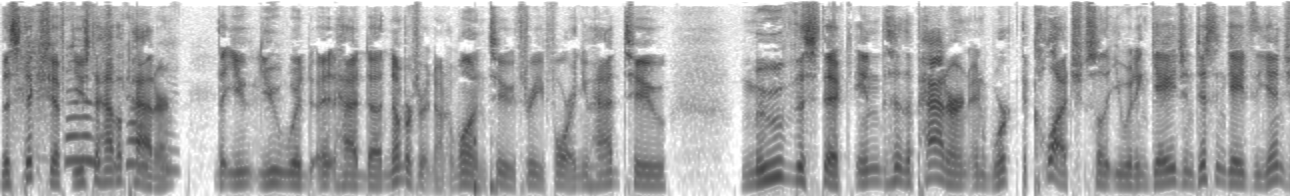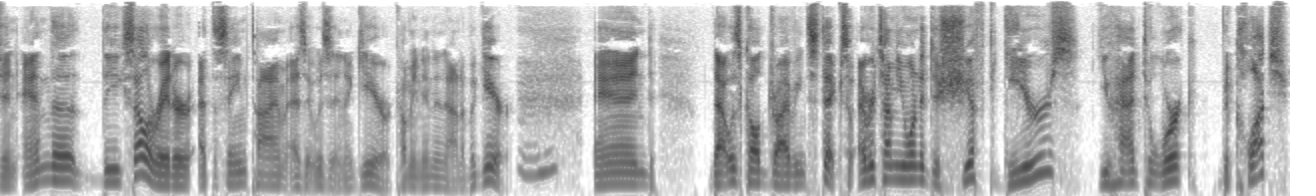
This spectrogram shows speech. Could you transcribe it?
the stick shift used to have a pattern that? you you would it had uh, numbers written on it. One two three four and you had to move the stick into the pattern and work the clutch so that you would engage and disengage the engine and the the accelerator at the same time as it was in a gear coming in and out of a gear. Hmm and that was called driving stick so every time you wanted to shift gears you had to work the clutch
